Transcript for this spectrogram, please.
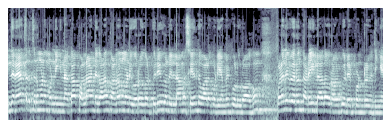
இந்த நேரத்தில் திருமணம் பண்ணீங்கன்னாக்கா பல்லாண்டு காலம் கணவன் மனை உறவுகள் பிரிவுகள் இல்லாமல் சேர்ந்து வாழக்கூடிய அமைப்புகள் உருவாகும். குழந்தை பேரும் தடையில்லாத ஒரு அமைப்புகள் ஏற்படுவீங்க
